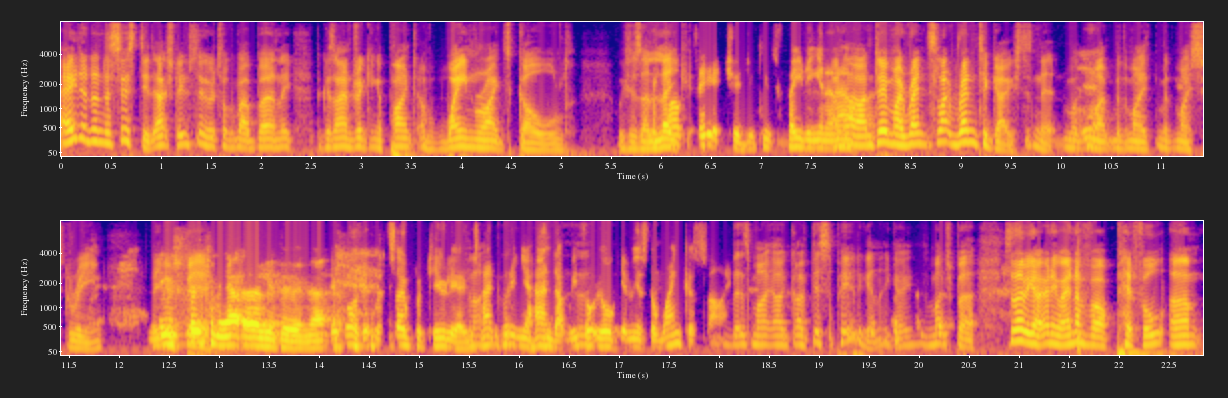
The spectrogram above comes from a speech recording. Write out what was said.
Aided and assisted. Actually, interesting we're talking about Burnley because I am drinking a pint of Wainwright's Gold, which is a We lake. can't see it, Chid. It keeps fading in and I know. out. I'm doing my rent. It's like Rent a Ghost, isn't it? With, Yeah. my, with my with my screen. There He was go, beer. freaking me out earlier doing that. It was. It was so peculiar. It was I- hand- putting your hand up. We thought you were giving us the wanker sign. There's my. I, I've disappeared again. There you go. It's much better. So there we go. Anyway, enough of our piffle. Um,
